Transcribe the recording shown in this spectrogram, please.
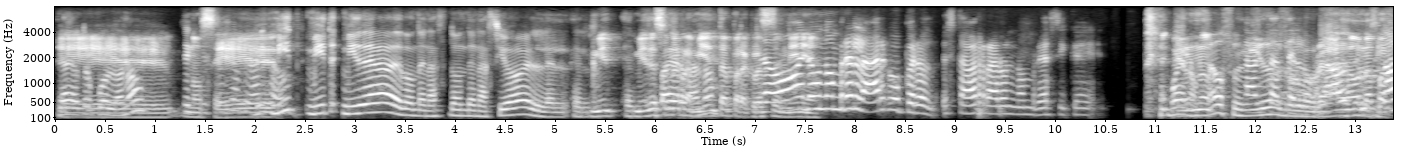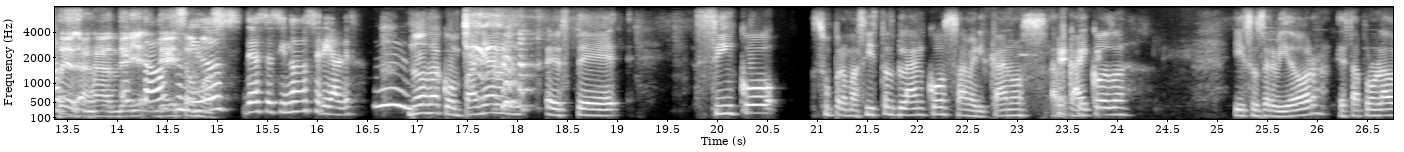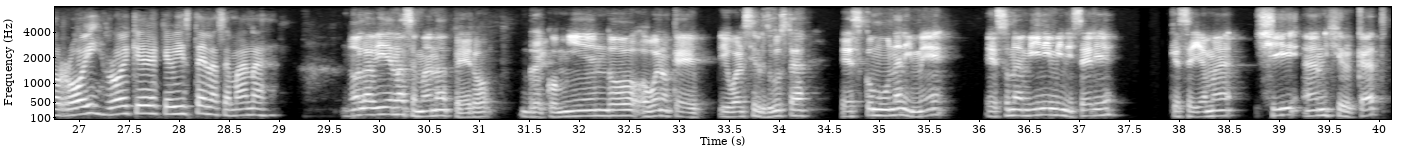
Era de otro pueblo, ¿no? Eh, no sé. Mid, era de donde, donde nació el. el, el Mid, es una herramienta para clases no, era un nombre largo, pero estaba raro el nombre, así que. Bueno, Estados Unidos rural. No, una parte de, Estados Unidos de asesinos seriales. Nos acompañan este cinco supremacistas blancos americanos arcaicos y su servidor está por un lado Roy. Roy, ¿qué, ¿qué, viste en la semana? No la vi en la semana, pero recomiendo, o bueno, que igual si les gusta, es como un anime, es una mini miniserie que se llama She and Her Cat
